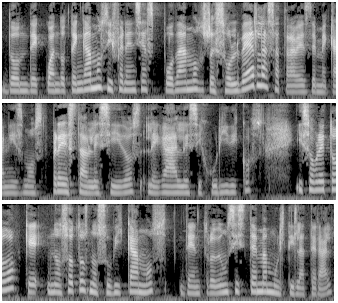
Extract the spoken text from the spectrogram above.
donde cuando tengamos diferencias podamos resolverlas a través de mecanismos preestablecidos, legales y jurídicos y sobre todo que nosotros nos ubicamos dentro de un sistema multilateral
